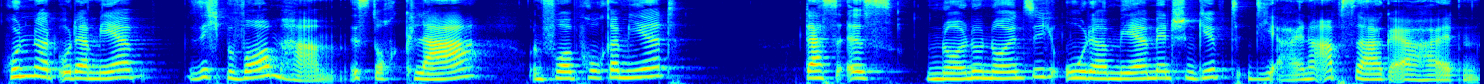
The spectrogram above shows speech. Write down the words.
100 oder mehr sich beworben haben, ist doch klar und vorprogrammiert, dass es 99 oder mehr Menschen gibt, die eine Absage erhalten.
